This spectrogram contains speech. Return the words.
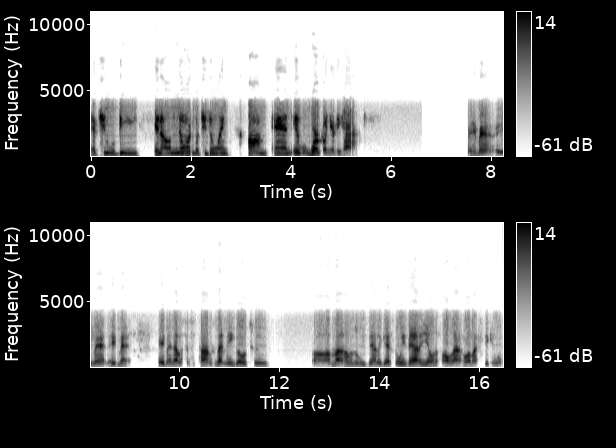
that you will be, you know, knowing what you're doing, um, and it will work on your behalf. Amen. Amen. Amen. Amen. That was Sister Thomas. Let me go to uh, my other Louisiana guest. Louisiana, you on the phone line. Who am I speaking with?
